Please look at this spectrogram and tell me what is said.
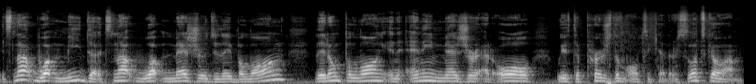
It's not what midah, it's not what measure do they belong. They don't belong in any measure at all. We have to purge them altogether. So let's go on.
